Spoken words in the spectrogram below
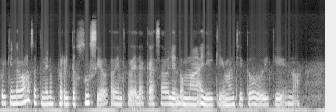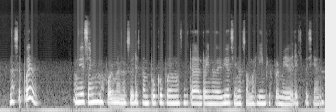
Porque no vamos a tener un perrito sucio adentro de la casa oliendo mal y que manche todo y que no. No se puede. De esa misma forma nosotros tampoco podemos entrar al reino de Dios si no somos limpios por medio de la expresión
